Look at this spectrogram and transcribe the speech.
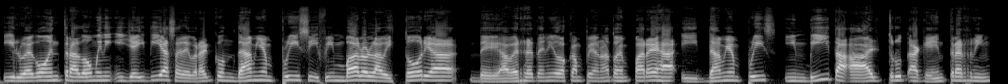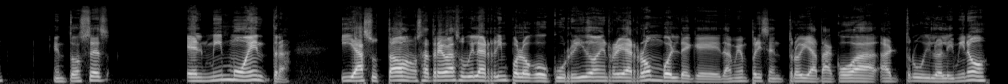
y luego entra Dominic y JD a celebrar con Damian Priest y Finn Balor la victoria de haber retenido los campeonatos en pareja. Y Damian Priest invita a R-Truth a que entre al ring. Entonces, él mismo entra y asustado no se atreve a subir al ring por lo que ocurrido en Royal Rumble de que Damian Priest entró y atacó a R-Truth y lo eliminó.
